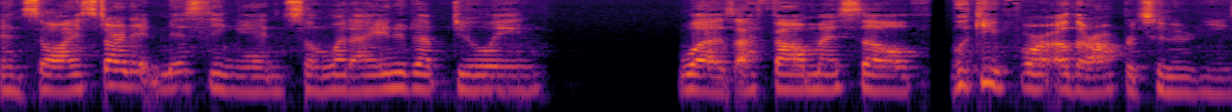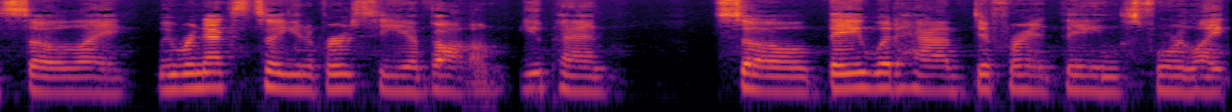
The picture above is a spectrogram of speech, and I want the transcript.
And so I started missing it. And so what I ended up doing was I found myself looking for other opportunities. So like we were next to University of um, UPenn, so they would have different things for like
